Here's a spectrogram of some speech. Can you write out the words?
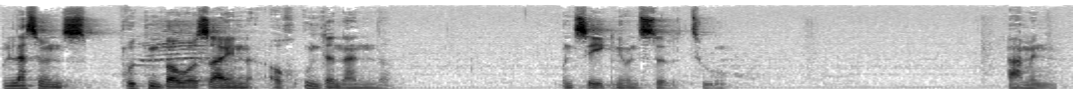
Und lass uns Brückenbauer sein, auch untereinander. Und segne uns dazu. Amen.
